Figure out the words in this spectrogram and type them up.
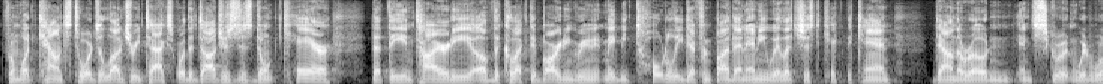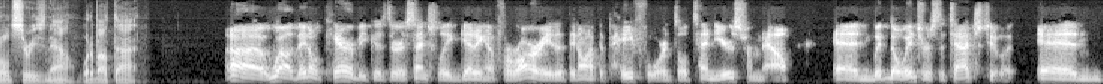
from what counts towards a luxury tax, or the Dodgers just don't care that the entirety of the collective bargaining agreement may be totally different by then anyway. Let's just kick the can down the road and, and screw it and win World Series now. What about that? Uh, well, they don't care because they're essentially getting a Ferrari that they don't have to pay for until 10 years from now and with no interest attached to it. And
